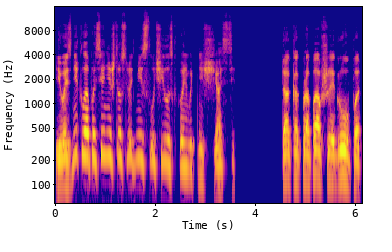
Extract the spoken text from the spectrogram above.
и возникло опасение, что с людьми случилось какое-нибудь несчастье. Так как пропавшая группа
